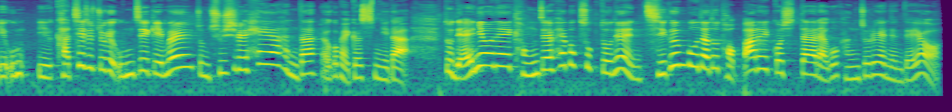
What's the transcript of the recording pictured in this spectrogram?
이, 음, 이 가치주 쪽의 움직임을 좀 주시를 해야 한다라고 밝혔습니다. 또 내년의 경제 회복 속도는 지금보다도 더 빠를 것이다라고 강조를 했는데요.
